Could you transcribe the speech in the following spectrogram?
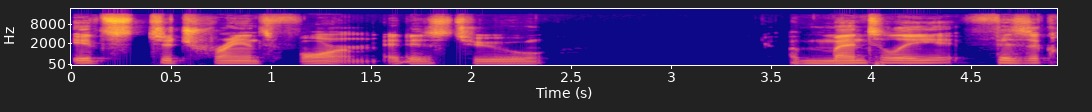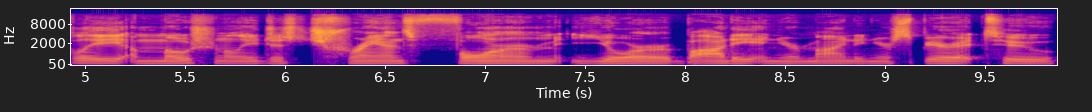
It's to transform, it is to mentally, physically, emotionally just transform your body and your mind and your spirit to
